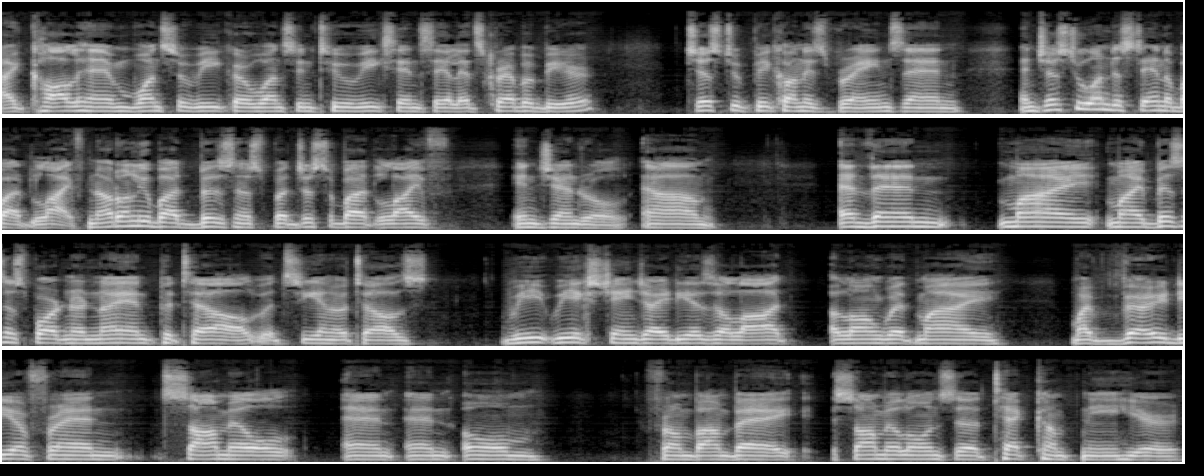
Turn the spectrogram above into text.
I call him once a week or once in two weeks and say let's grab a beer just to pick on his brains and and just to understand about life not only about business but just about life in general. Um, and then my my business partner Nayan Patel with CN Hotels, we we exchange ideas a lot, along with my my very dear friend Samil and and Om from Bombay. Samil owns a tech company here,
